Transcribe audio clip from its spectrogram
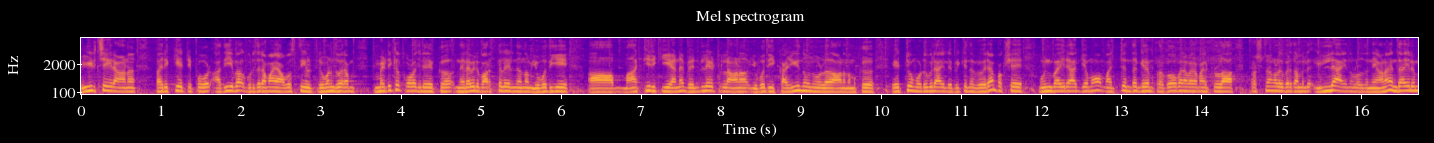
വീഴ്ചയിലാണ് പരിക്കേറ്റിപ്പോൾ അതീവ ഗുരുതരമായ അവസ്ഥയിൽ തിരുവനന്തപുരം മെഡിക്കൽ കോളേജിലേക്ക് നിലവിൽ വർക്കലയിൽ നിന്നും യുവതിയെ മാറ്റിയിരിക്കുകയാണ്. വെന്റിലേറ്ററിലാണ് യുവതി കഴിയുന്നു എന്നുള്ളതാണ് നമുക്ക് ഏറ്റവും ഒടുവിലായി ലഭിക്കുന്ന വിവരം. പക്ഷേ മുൻവൈരാഗ്യമോ മറ്റെന്തെങ്കിലും പ്രകോപനപരമായിട്ടുള്ള പ്രശ്നങ്ങൾ ഇവർ തമ്മിൽ ഇല്ല എന്നുള്ളത് തന്നെയാണ്. എന്തായാലും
